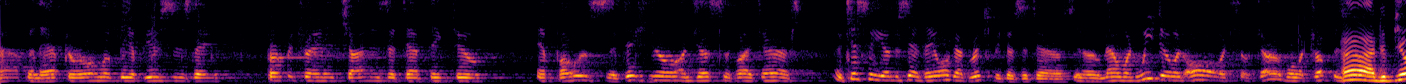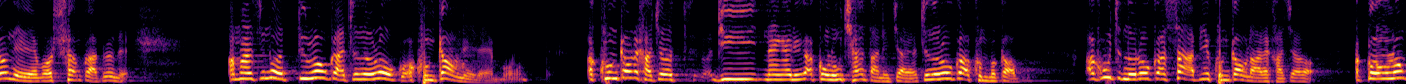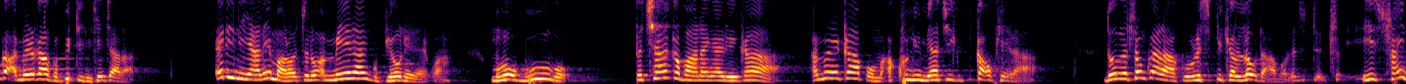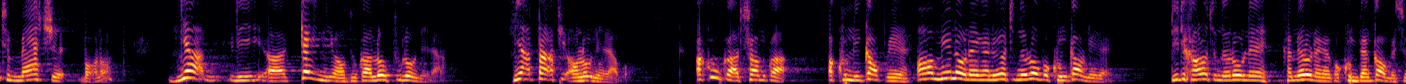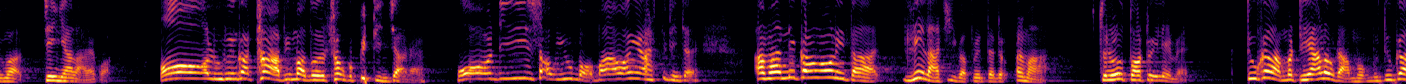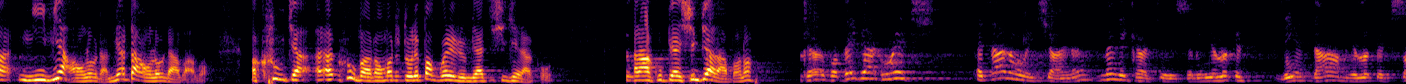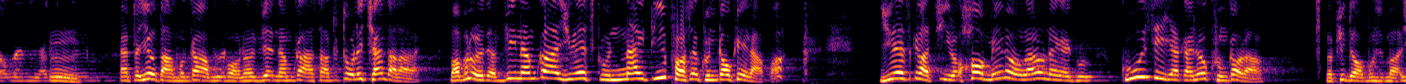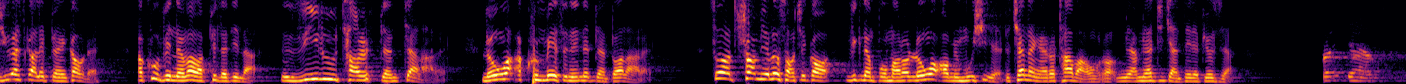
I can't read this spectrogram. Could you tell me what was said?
happen after all of the abuses they've perpetrated. China's attempting to impose additional unjustified tariffs. Uh, Just so you understand, they all got rich because of tariffs. You know, now when we do it, oh, it's so terrible what Trump is အာဒီပြောနေတယ်ပေါ့ Trump ကပြောနေတယ်အမှန်ဆိုတော့သူတို့ကကျွန်တော်တို့ကိုအခွန်ကောက်နေတယ်ပေါ့နော်အခွန်ကောက်တဲ့ခါကျတော့ဒီနိုင်ငံတွေကအကုန်လုံးချမ်းသာနေကြတယ်ကျွန်တော်တို့ကအခွန်မကောက်ဘူးအခုကျွန်တော်တို့ကစအပြည့်ခွန်ကောက်လာတဲ့ခါကျတော့အကုန်လုံးကအမေရိကကိုပြစ်တင်ခဲ့ကြတာ အဲ့ဒီနေရာလေးမှာတော့ကျွန်တော်အမေရိကန်ကိုပြောနေတယ်ကွာမဟုတ်ဘူးပေါ့တခြားကမ္ဘာနိုင်ငံတွေကအမေရိကပုံမှာအခွန်တွေအများကြီးကောက်ခဲ့တာ Donald Trump ကရာကို speaker လောက်တာပေါ့ he's trying to match it ပေါ့နော်ညဒီအာကိတ်ညောင်သူကလှုပ်ဖူးလို့နေတာညတာဖြစ်အောင်လုပ်နေတာပေါ့အခုက Trump ကအခုနေကောက်ပေးတယ်အော်မင်းတို့နိုင်ငံတွေကကျွန်တော်တို့ကခုန်ကောက်နေတယ်ဒီတစ်ခါတော့ကျွန်တော်တို့လည်းခင်ဗျားတို့နိုင်ငံကခုန်ပြန်ကောက်မယ်ဆိုမှကြီးညာလာတယ်ကွာ အော်လူတွေကထပြီးမှတို့ Trump ကိုပစ်တင်ကြတယ်ဟောဒီဆောက်ယူပေါ့ဘာဝိုင်းအပစ်တင်ကြတယ်အမှန်နေကောင်းကောင်းလေးသာလေ့လာကြည့်ပါပြတ်တော့အဲ့မှာကျွန်တော်တို့သွားတွေ့လိမ့်မယ်သူကမတရားလုပ်တာမဟုတ်ဘူးသူကညီမျှအောင်လုပ်တာမျှတအောင်လုပ်တာပါပေါ့အခုကြအခုမှတော့မတော်တော်လေးပောက်ကွဲတယ်လို့များရှိခဲ့တာကိုအဲ့ဒါအခုပြန်ရှင်းပြတာပေါ့နော် Terrible. They got rich. And not only China, many countries. I mean, you look at Vietnam, you look at so many, I can name အဲတရုတ်သားမကဘူးပေါ့နော်ဗီယက်နမ်ကအစားတော်တော်လေးချမ်းသာလာတယ်ဘာဖြစ်လို့လဲဆိုတော့ဗီယက်နမ်က US ကို90%ခွန်ကောက်ခဲ့တာကွာ US ကကြည့်တော့ဟောမင်းတို့ငါတို့နိုင်ငံကိုဂူးစီရကန်တော့ခွန်ကောက်တာမဖြစ်တော့ဘူးဆိုမှ US ကလည်းပြန်ကောက်တယ်အခုဗီယက်နမ်ကမဖြစ်လက်တိလား zero tariff ပြန်ကျလာတယ်လုံးဝအခွန်မဲ့စနစ်နဲ့ပြန်သွားလာတယ်ဆိုတော့ Trump ရဲ့လို့ဆောင်ချစ်ကဗီယက်နမ်ပုံမှာတော့လုံးဝအောင်မြင်မှုရှိတယ်တခြားနိုင်ငံတော့ထားပါအောင်တော့အများအများကြီးကြံသေးတယ်ပြောစရာ right down.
